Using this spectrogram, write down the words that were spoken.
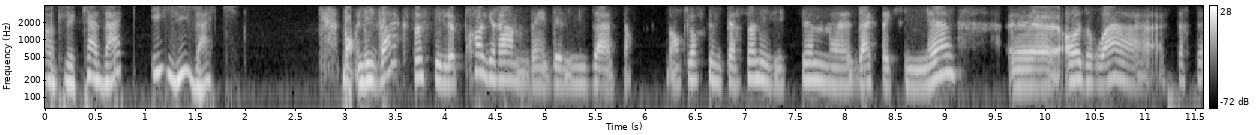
entre le CAVAC et l'IVAC? Bon, l'IVAC, ça, c'est le programme d'indemnisation. Donc, lorsqu'une personne est victime euh, d'actes criminels, euh, a droit à certaines...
